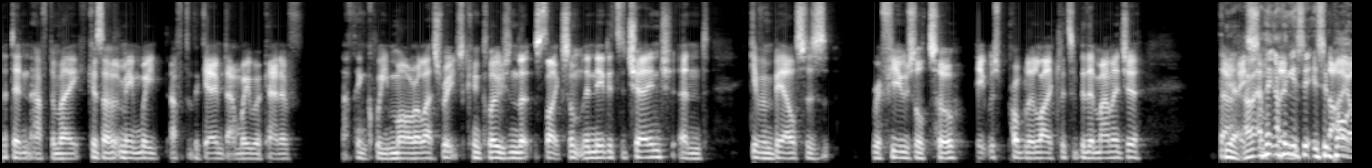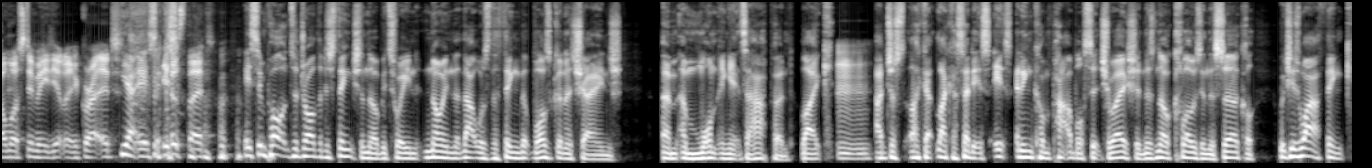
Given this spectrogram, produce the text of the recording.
I didn't have to make because I mean we after the game down we were kind of I think we more or less reached conclusion that it's like something needed to change and given Bielsa's refusal to, it was probably likely to be the manager. Yeah, I think- I think it's- it's that I almost immediately regretted. Yeah, it's it's, then it's important to draw the distinction though between knowing that that was the thing that was going to change um, and wanting it to happen. Like I just like like I said, it's it's an incompatible situation. There's no closing the circle, which is why I think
